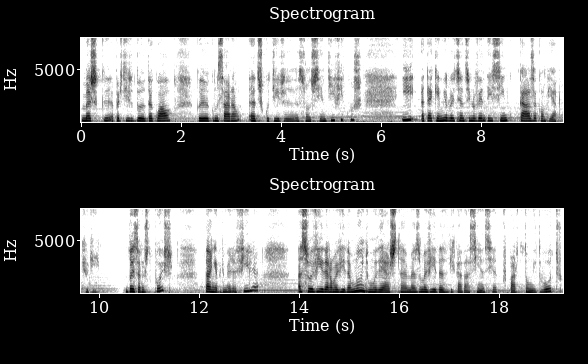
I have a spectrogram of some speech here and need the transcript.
mas que a partir de, da qual começaram a discutir assuntos científicos e até que em 1895 casa com Pierre Curie. Dois anos depois, tem a primeira filha. A sua vida era uma vida muito modesta, mas uma vida dedicada à ciência por parte de um e do outro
